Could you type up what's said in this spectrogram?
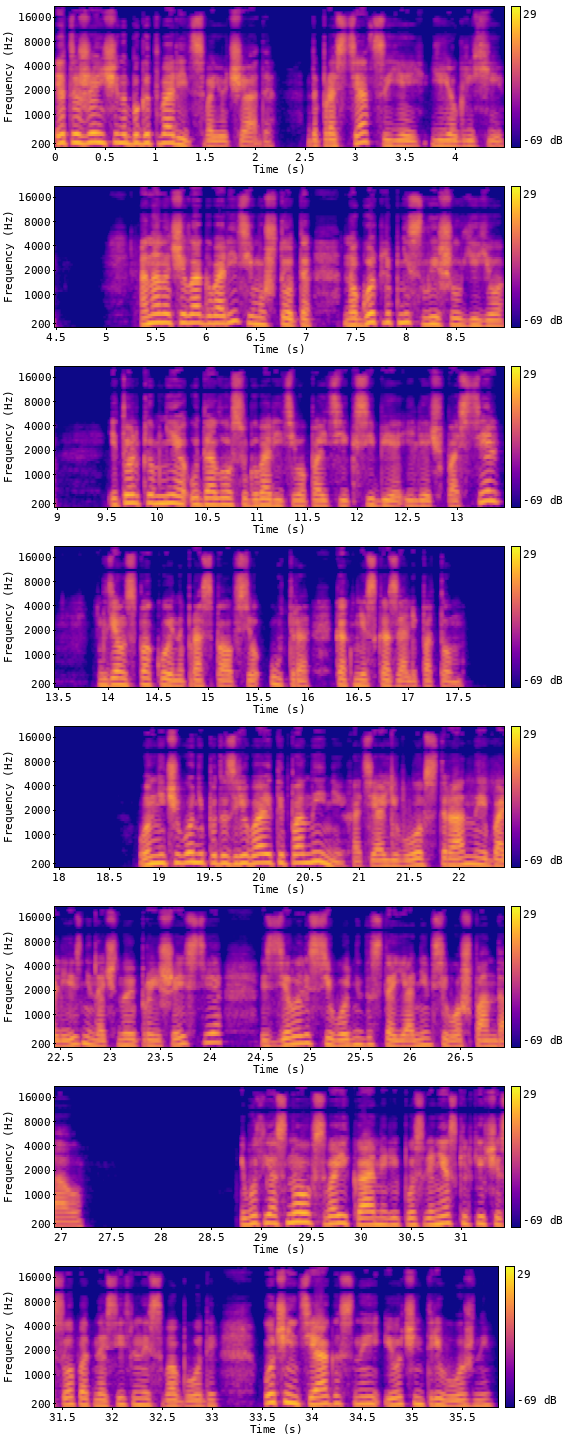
Эта женщина боготворит свое чадо, да простятся ей ее грехи. Она начала говорить ему что-то, но Готлиб не слышал ее, и только мне удалось уговорить его пойти к себе и лечь в постель, где он спокойно проспал все утро, как мне сказали потом. Он ничего не подозревает и поныне, хотя его странные болезни, ночное происшествие сделались сегодня достоянием всего Шпандау. И вот я снова в своей камере после нескольких часов относительной свободы, очень тягостной и очень тревожной.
